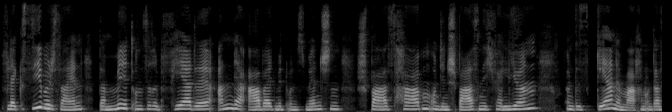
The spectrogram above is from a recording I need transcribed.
flexibel sein, damit unsere Pferde an der Arbeit mit uns Menschen Spaß haben und den Spaß nicht verlieren und das gerne machen und dass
